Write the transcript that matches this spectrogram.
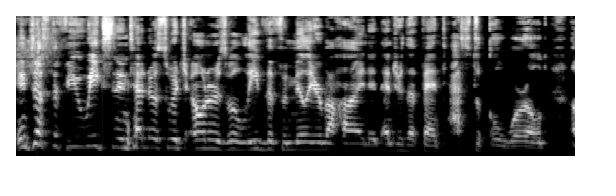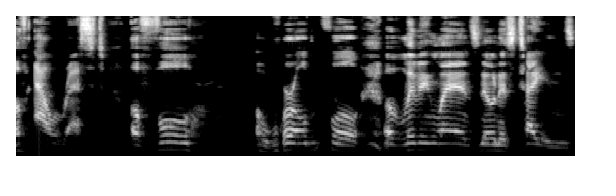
In just a few weeks, Nintendo Switch owners will leave the familiar behind and enter the fantastical world of Alrest, a full a world full of living lands known as Titans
